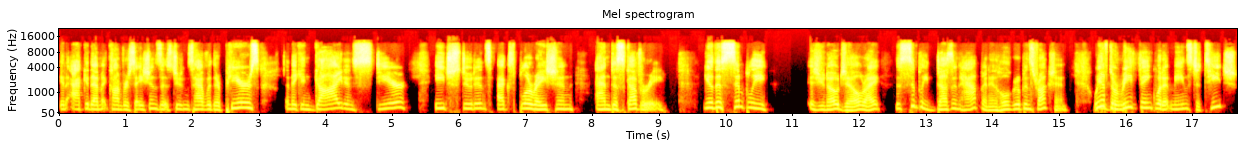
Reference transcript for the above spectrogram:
in academic conversations that students have with their peers and they can guide and steer each student's exploration and discovery. You know this simply as you know jill right this simply doesn't happen in whole group instruction. We have mm-hmm. to rethink what it means to teach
